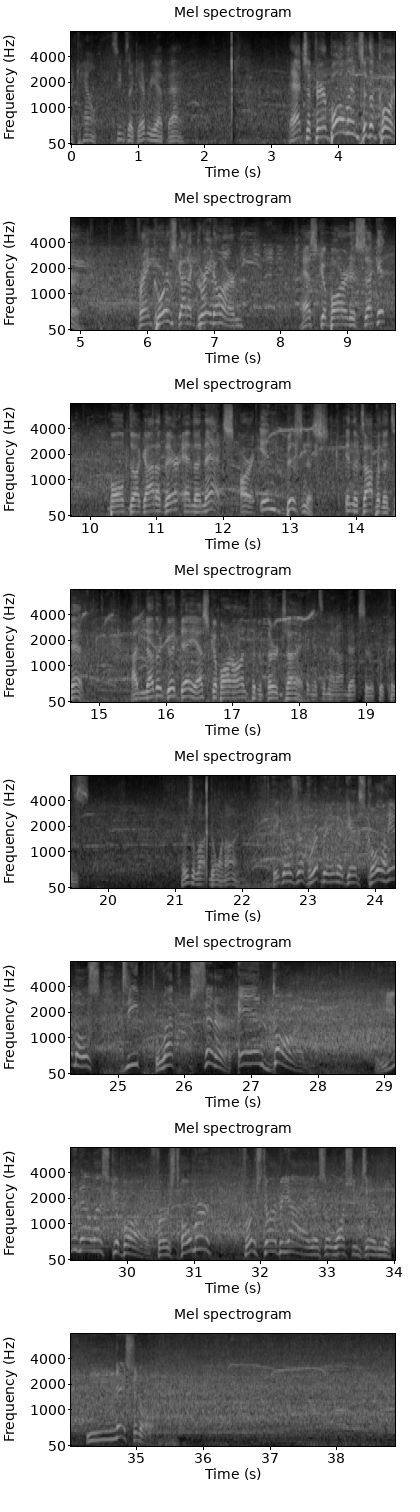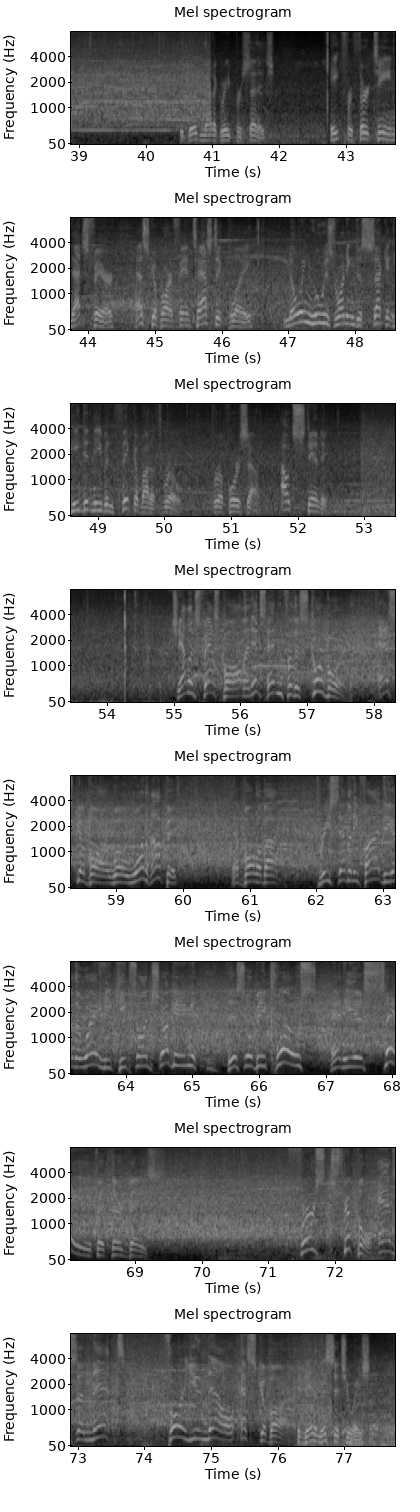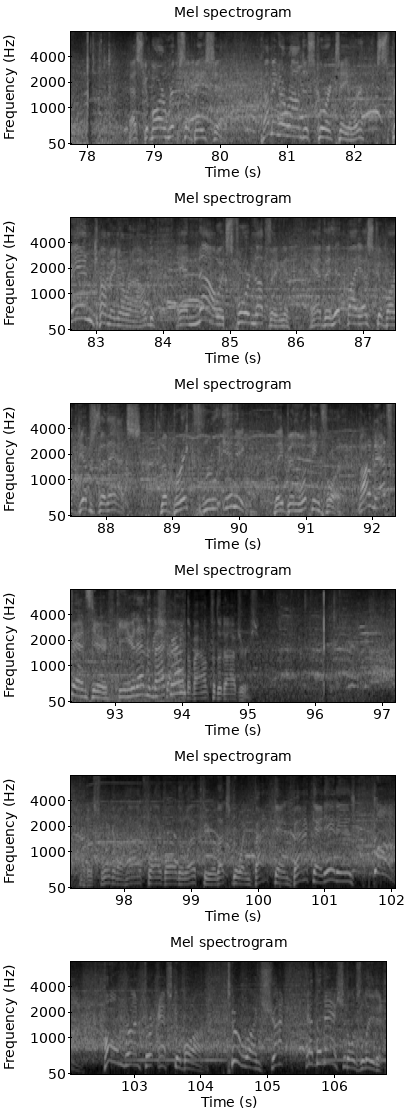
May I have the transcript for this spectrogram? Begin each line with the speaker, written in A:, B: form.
A: the count. Seems like every at bat.
B: That's a fair ball into the corner. Francoeur's got a great arm. Escobar to second. Ball dug out of there, and the Nats are in business in the top of the 10th. Another good day, Escobar on for the third time.
C: It's in that on deck circle because there's a lot going on.
D: He goes up ripping against Cole Hamels, deep left center, and gone. Yunel Escobar, first homer, first RBI as a Washington National.
B: Good, not a great percentage. 8 for 13, that's fair. Escobar, fantastic play. Knowing who is running to second, he didn't even think about a throw for a force out. Outstanding.
D: Challenge fastball, and it's heading for the scoreboard. Escobar will one hop it. That ball about 375 the other way. He keeps on chugging. This will be close, and he is safe at third base. First triple as a net for Yunel Escobar.
B: Again in this situation. Escobar rips a base hit. Coming around to score Taylor. Span coming around. And now it's 4 nothing. And the hit by Escobar gives the Nats the breakthrough inning they've been looking for.
A: A lot of Nats fans here. Can you hear that in the background?
C: The mound for the Dodgers. And a swing and a high fly ball to left field. That's going back and back, and it is gone. Home run for Escobar. Two-run shot, and the Nationals lead it.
